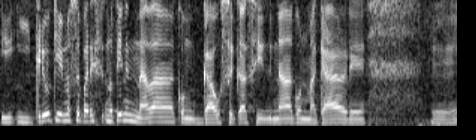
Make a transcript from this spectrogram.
y, y creo que no se parece, no tienen nada con Gauss casi, nada con Macabre. Eh,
